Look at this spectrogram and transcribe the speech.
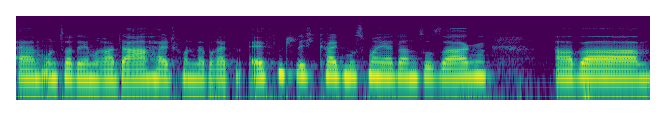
ähm, unter dem Radar halt von der breiten Öffentlichkeit, muss man ja dann so sagen. Aber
